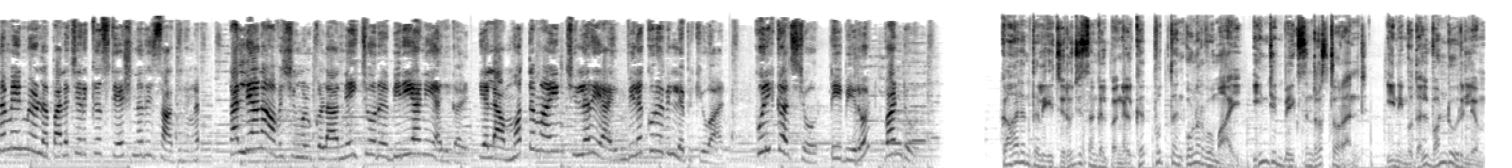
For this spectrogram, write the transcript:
ഗുണമേന്മയുള്ള പലചരക്ക് സ്റ്റേഷനറി സാധനങ്ങൾ കല്യാണ ആവശ്യങ്ങൾക്കുള്ള നെയ്ച്ചോറ് ബിരിയാണി അരികൾ എല്ലാം മൊത്തമായും ചില്ലറയായും വിലക്കുറവിൽ ലഭിക്കുവാൻ Kurikkal store T B road Wandoor. കാലം തെളിയിച്ച രുചിസങ്കല്പങ്ങൾക്ക് പുത്തൻ ഉണർവുമായി ഇന്ത്യൻ ബേക്സ് ആൻഡ് റെസ്റ്റോറന്റ്. ഇനി മുതൽ വണ്ടൂരിലും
